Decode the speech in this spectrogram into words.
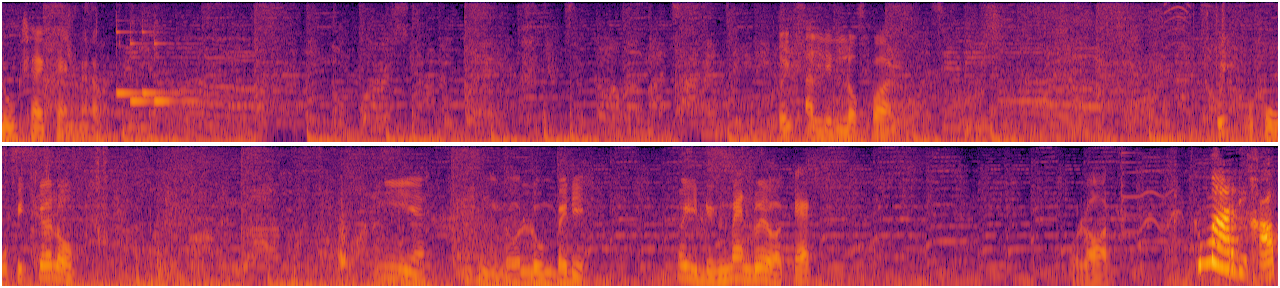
ลูกแช่แข็งนะครับ เฮ้ยอลินหลบก่อนเฮ้ยโอ้โหฟิกเกอร์หลบ นี่ไงโดนลุมไปดิ เฮ้ย ดึงแม่นด้วยว่ะแก๊ก โหรอด ก็มาดิครับ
